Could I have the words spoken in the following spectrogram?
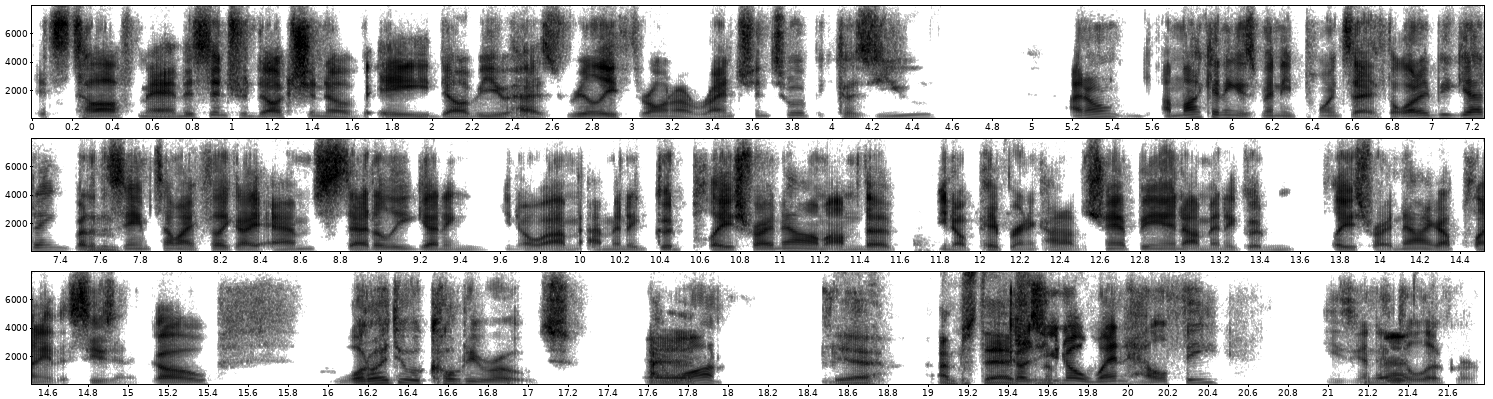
it's tough, man. This introduction of AEW has really thrown a wrench into it because you, I don't, I'm not getting as many points as I thought I'd be getting, but at the Mhm. same time, I feel like I am steadily getting, you know, I'm, I'm in a good place right now. I'm, I'm the, you know, paper and intercontinental champion. I'm in a good place right now. I got plenty of the season to go. What do I do with Cody Rhodes? I Yeah. want Yeah, I'm stashing. because you know when healthy, he's going to Yeah. deliver.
